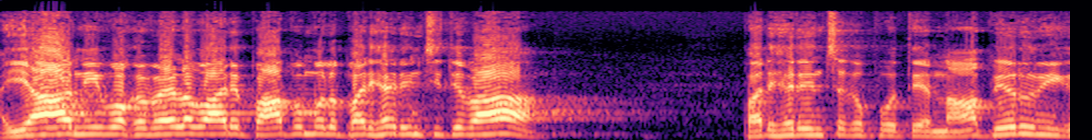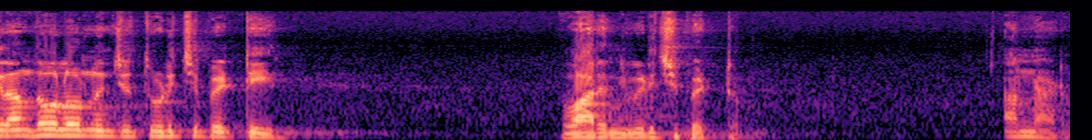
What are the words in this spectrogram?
అయ్యా నీవు ఒకవేళ వారి పాపములు పరిహరించితివా? పరిహరించకపోతే నా పేరు నీ గ్రంథంలో నుంచి తుడిచిపెట్టి వారిని విడిచిపెట్టు అన్నాడు.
